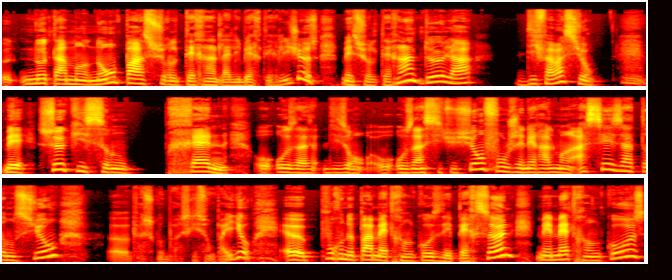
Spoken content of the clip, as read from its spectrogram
euh, notamment non pas sur le terrain de la liberté religieuse, mais sur le terrain de la diffamation. Mm. Mais ceux qui s'en prennent aux, disons, aux, institutions font généralement assez attention euh, parce que parce qu'ils sont pas idiots, euh, pour ne pas mettre en cause des personnes, mais mettre en cause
